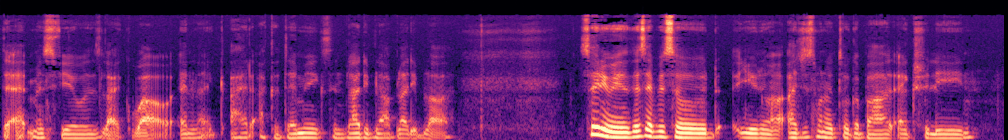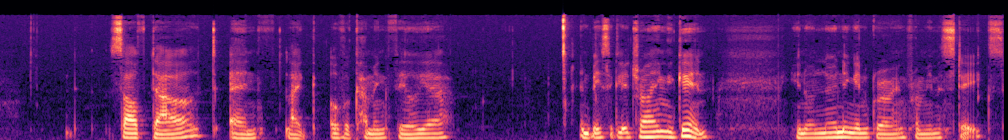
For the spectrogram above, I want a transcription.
The atmosphere was like, wow. And, like, I had academics and blah, blah, blah, blah. So, anyway, this episode, you know, I just want to talk about actually self doubt and, like, overcoming failure and basically trying again. You know, learning and growing from your mistakes.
